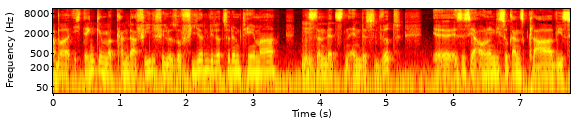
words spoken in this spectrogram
aber ich denke, man kann da viel philosophieren wieder zu dem Thema, wie mhm. es dann letzten Endes wird. Äh, es ist ja auch noch nicht so ganz klar, wie es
